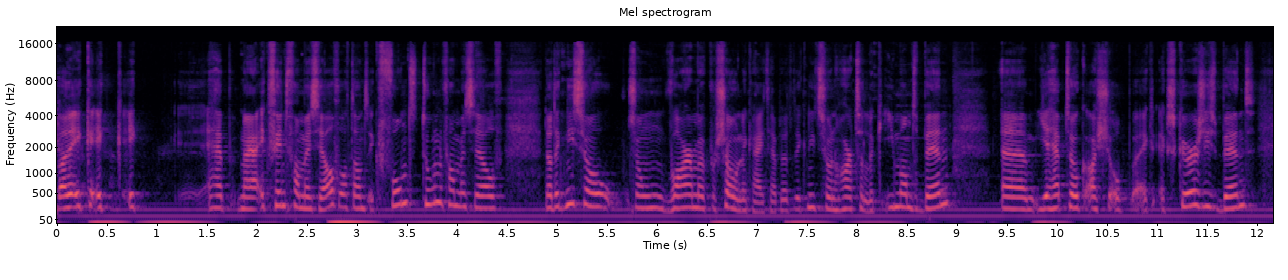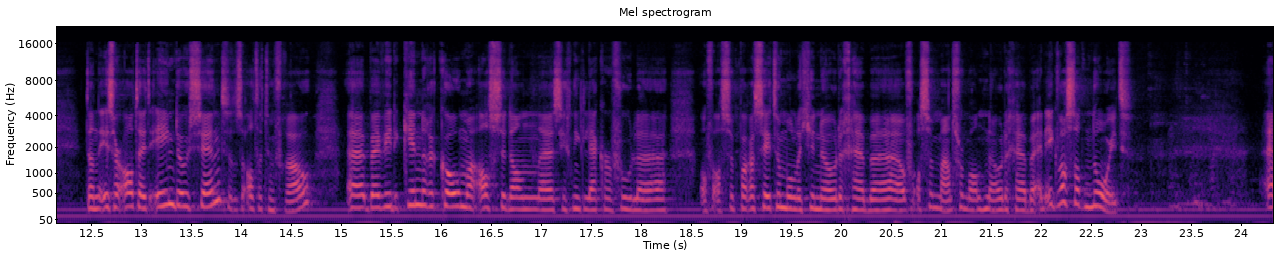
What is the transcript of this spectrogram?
Maar ik, ik, ik heb, nou ja, ik vind van mezelf, althans, ik vond toen van mezelf dat ik niet zo- zo'n warme persoonlijkheid heb. Dat ik niet zo'n hartelijk iemand ben. Ehm, je hebt ook als je op ex- excursies bent, dan is er altijd één docent, dat is altijd een vrouw, eh, bij wie de kinderen komen als ze dan eh, zich niet lekker voelen, of als ze een paracetamolletje nodig hebben, of als ze een maandverband nodig hebben. En ik was dat nooit. Eh,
